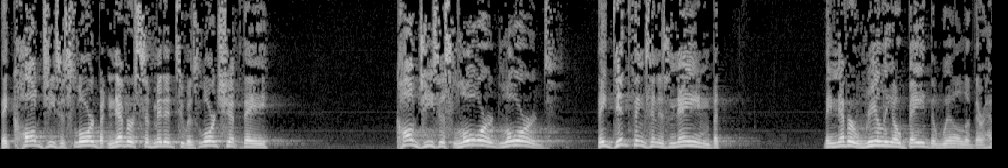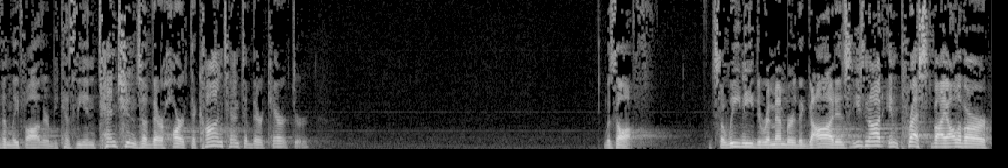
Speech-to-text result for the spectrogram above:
They called Jesus Lord, but never submitted to his lordship. They called Jesus Lord, Lord. They did things in His name, but they never really obeyed the will of their Heavenly Father because the intentions of their heart, the content of their character was off. So we need to remember that God is, He's not impressed by all of our,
